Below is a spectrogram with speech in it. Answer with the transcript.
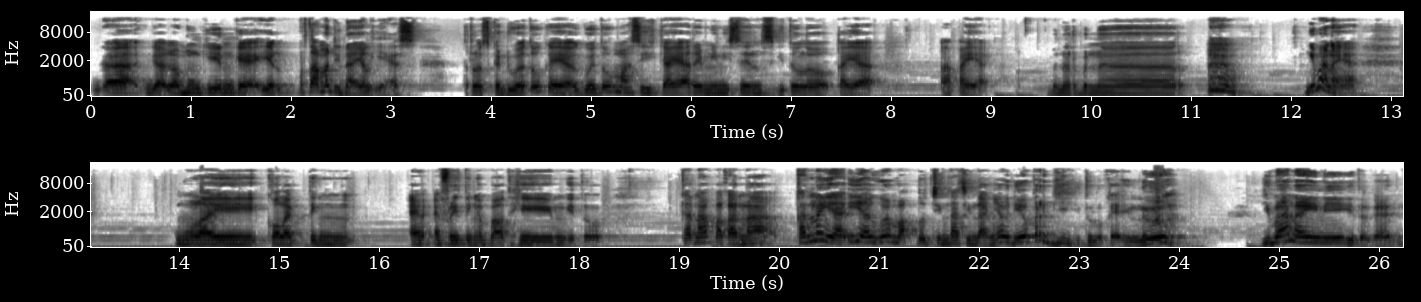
nggak nggak nggak mungkin kayak yang pertama denial yes. Terus kedua tuh kayak gue tuh masih kayak reminiscence gitu loh. Kayak apa ya bener-bener. Gimana ya? Mulai collecting e-, everything about him gitu. Karena apa? Karena karena ya iya gue waktu cinta cintanya dia pergi gitu loh. Kayak lu gimana ini? gitu kan.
